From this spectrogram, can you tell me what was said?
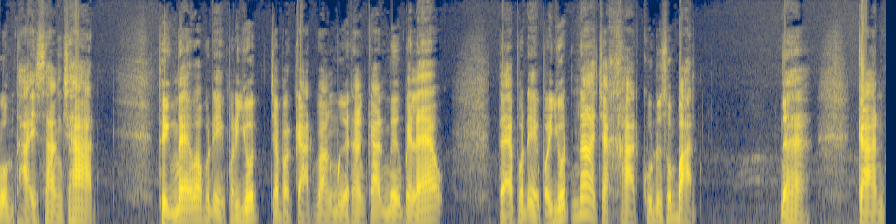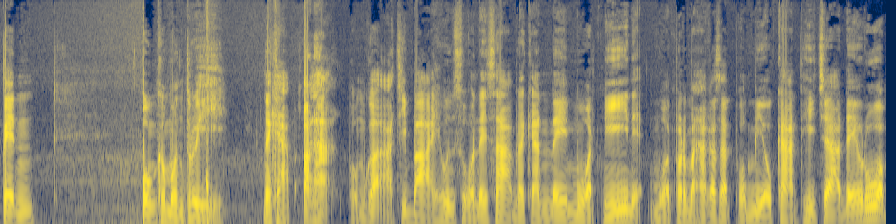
รวมไทยสร้างชาติ ถึงแม้ว่าพลเอกประยุทธ์จะประกาศวางมือทางการเมืองไปแล้ว แต่พลเอกประยุทธ์น่าจะขาดคุณสมบัตินะฮะการเป็นองคมนตรี นะครับเอาละผมก็อธิบายให้หุ้นส่วนได้ทราบแล้วกันในหมวดนี้เนี่ยหมวดพระมหากษัตริย์ผมมีโอกาสที่จะได้ร่วม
